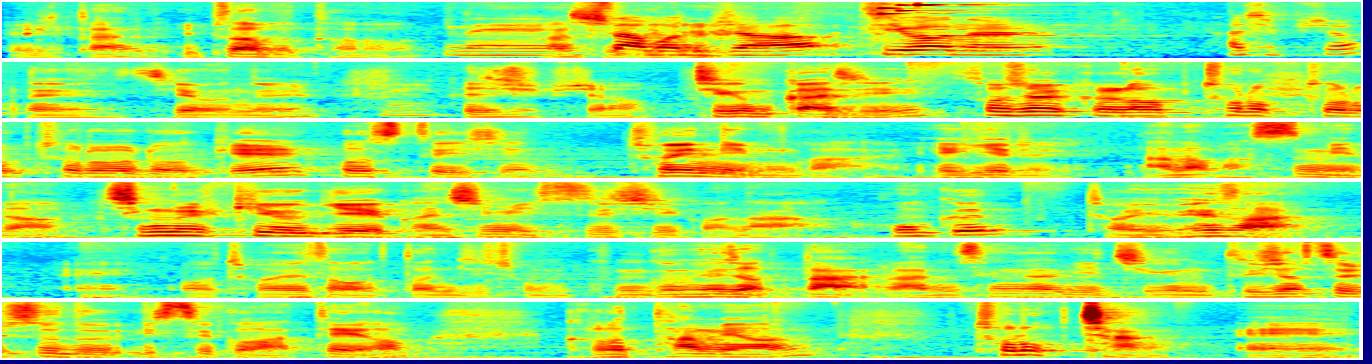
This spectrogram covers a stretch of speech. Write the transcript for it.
일단 입사부터 네, 하시기를. 입사 먼저 지원을 하십시오. 네, 지원을 네. 해주십시오. 지금까지 소셜클럽 초록초록초록의 호스트이신 초이님과 얘기를 나눠봤습니다. 식물 키우기에 관심이 있으시거나 혹은 저희 회사 에 어, 저 회사 어떤지 좀 궁금해졌다라는 생각이 지금 드셨을 수도 있을 것 같아요. 그렇다면 초록창에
